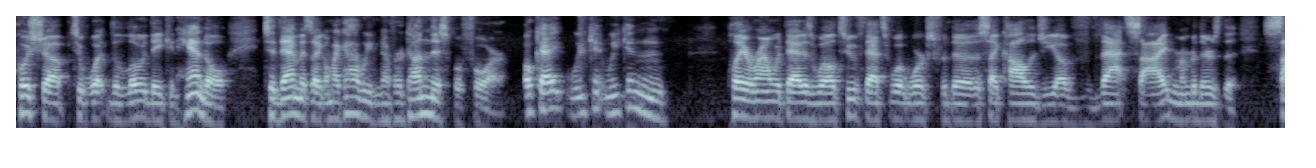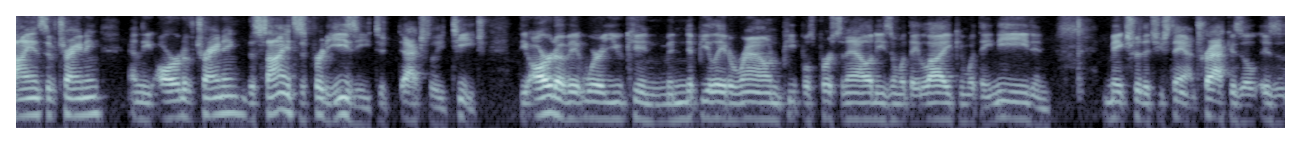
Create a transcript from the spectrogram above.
push up to what the load they can handle, to them it's like, oh my God, we've never done this before. Okay, we can we can play around with that as well too if that's what works for the, the psychology of that side remember there's the science of training and the art of training the science is pretty easy to actually teach. The art of it where you can manipulate around people's personalities and what they like and what they need and make sure that you stay on track is a, is a,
